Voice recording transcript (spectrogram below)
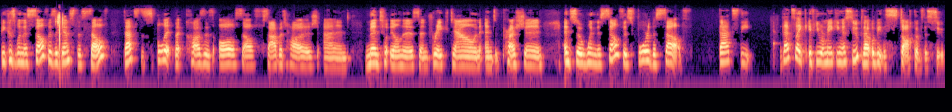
Because when the self is against the self, that's the split that causes all self sabotage and mental illness and breakdown and depression. And so when the self is for the self, that's the that's like if you were making a soup, that would be the stock of the soup.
